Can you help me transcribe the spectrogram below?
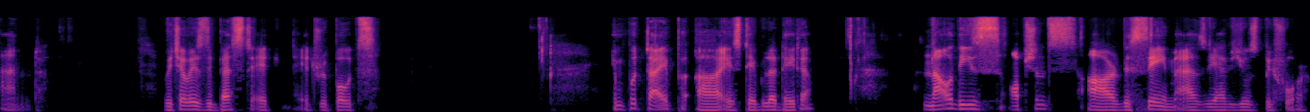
And whichever is the best, it, it reports. Input type uh, is tabular data. Now these options are the same as we have used before.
